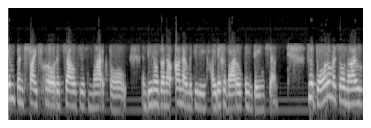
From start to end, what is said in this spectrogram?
1.5 grade Celsius merk behaal indien ons dan nou aanhou met hierdie huidige wêreldtendense. So daarom is daar nou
